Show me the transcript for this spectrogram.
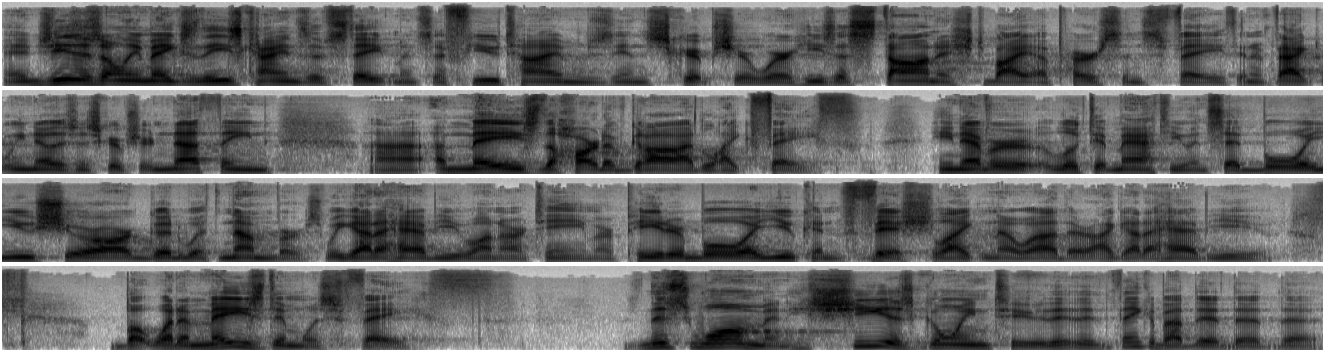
And Jesus only makes these kinds of statements a few times in Scripture where he's astonished by a person's faith. And in fact, we know this in Scripture nothing uh, amazed the heart of God like faith. He never looked at Matthew and said, Boy, you sure are good with numbers. We got to have you on our team. Or Peter, boy, you can fish like no other. I got to have you. But what amazed him was faith. This woman, she is going to, think about the, the, the,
